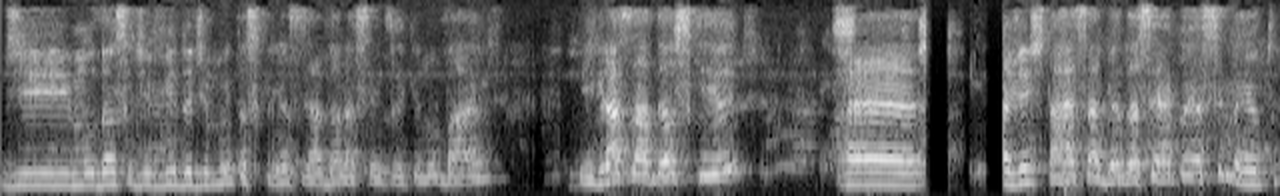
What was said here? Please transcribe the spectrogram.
de mudança de vida de muitas crianças e adolescentes aqui no bairro. E graças a Deus que é, a gente está recebendo esse reconhecimento.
